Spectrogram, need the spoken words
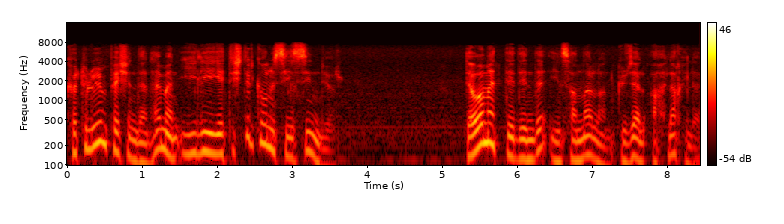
kötülüğün peşinden hemen iyiliği yetiştir ki onu silsin diyor. Devam et dediğinde insanlarla güzel ahlak ile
